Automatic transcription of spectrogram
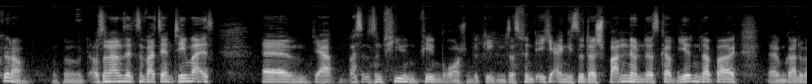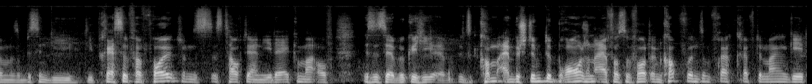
Genau. Auseinandersetzen, was ja ein Thema ist, ähm, ja, was ist in vielen, vielen Branchen begegnet. Das finde ich eigentlich so das Spannende und das Gravierende dabei, ähm, gerade wenn man so ein bisschen die, die Presse verfolgt und es, es taucht ja in jeder Ecke mal auf, ist es ja wirklich, äh, kommen einem bestimmte Branchen einfach sofort in den Kopf, wenn es um Fachkräftemangel geht.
